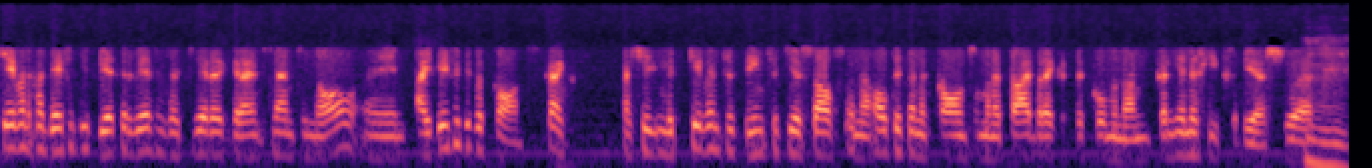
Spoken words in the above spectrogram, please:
Kevin gaan definitief beter wees in sy tweede Grand Slam finaal en hy definitief 'n kans. Kyk, as jy met Kevin se diens sit jouself in 'n altyd in 'n kans om in 'n tiebreaker te kom en dan kan enigiets gebeur. So Mm.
